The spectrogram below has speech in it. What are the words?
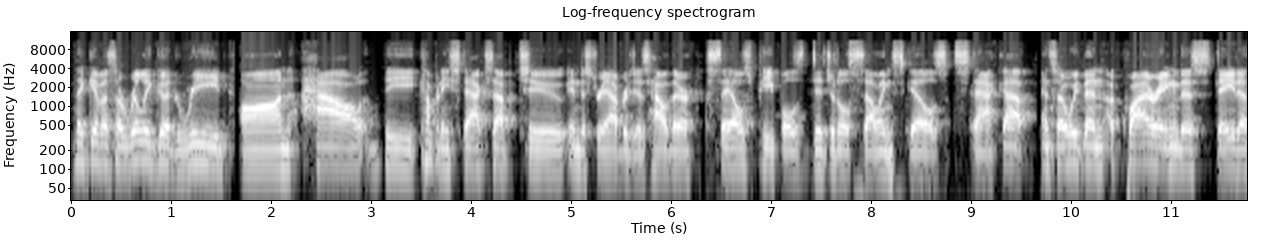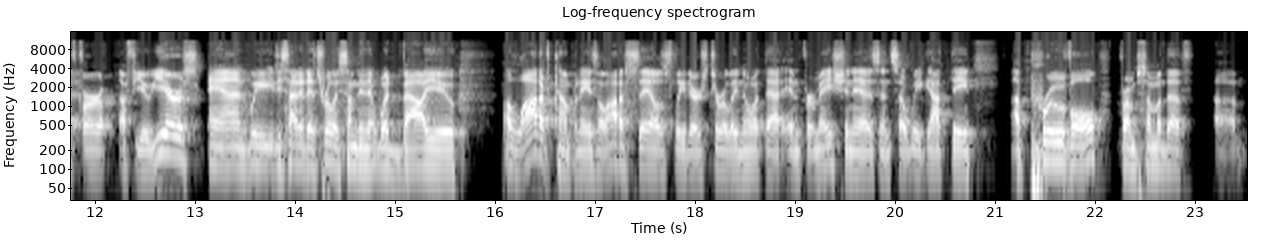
that give us a really good read on how the company stacks up to industry averages, how their salespeople's digital selling skills stack up. And so we've been acquiring this data for a few years, and we decided it's really something that would value a lot of companies, a lot of sales leaders to really know what that information is. And so we got the approval from some of the um,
